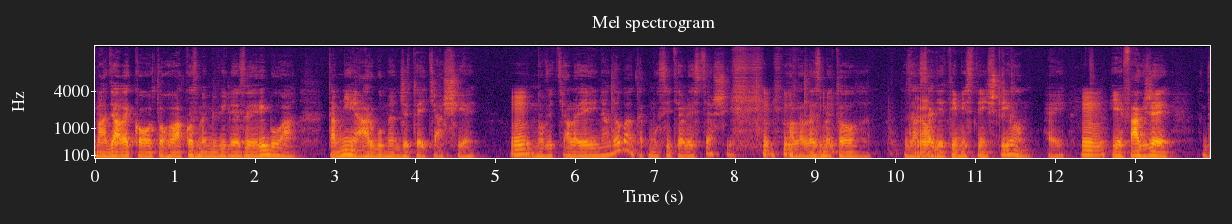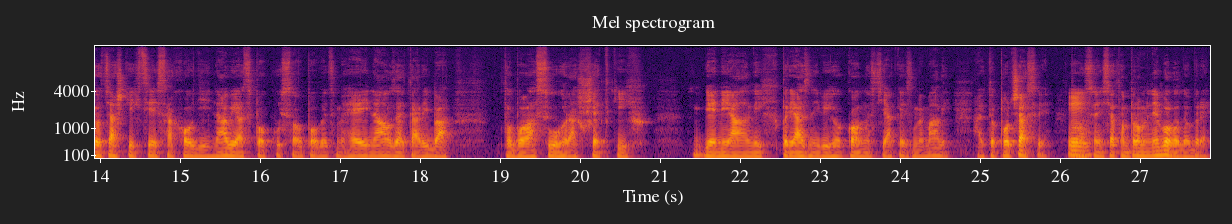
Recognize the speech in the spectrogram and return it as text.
má ďaleko od toho, ako sme my vyliezli rybu a tam nie je argument, že to je ťažšie. Mm. No veď, ale je iná doba, tak musíte liesť ťažšie. ale lezme to v zásade tým istým štýlom. Hej. Mm. Je fakt, že do ťažkých ciest sa chodí na viac pokusov, povedzme, hej, naozaj tá ryba, to bola súhra všetkých geniálnych, priaznivých okolností, aké sme mali. Aj to počasie. Mm. V 81. nebolo dobre.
